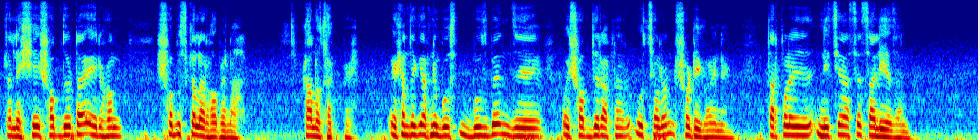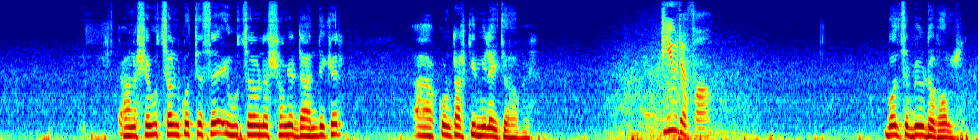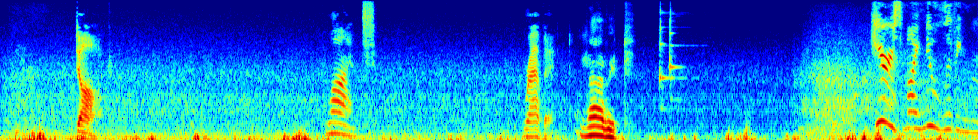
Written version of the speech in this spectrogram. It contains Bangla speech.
তাহলে সেই শব্দটা এরকম সবুজ কালার হবে না। কালো থাকবে। এখান থেকে আপনি বুঝ- বুঝবেন যে ওই শব্দের আপনার উচ্চারণ সঠিক হয় নাই। তারপরে নিচে আছে চালিয়ে যান। এখন সে উচ্চারণ করতেছে এই উচ্চারণের সঙ্গে ডান দিকের কোনটার কি মিলাইতে হবে? Beautiful. বলছে beautiful dog, Want. rabbit, rabbit Here is my new living room.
